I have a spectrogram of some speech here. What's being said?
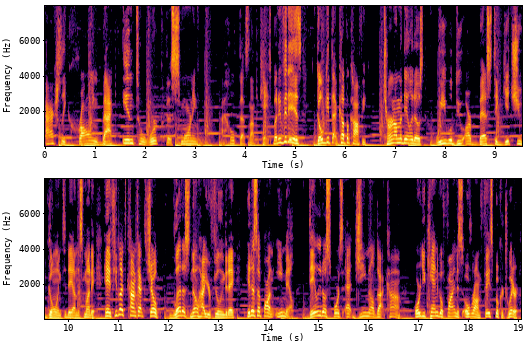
actually crawling back into work this morning. I hope that's not the case. But if it is, go get that cup of coffee, turn on the Daly Dose. We will do our best to get you going today on this Monday. Hey, if you'd like to contact the show, let us know how you're feeling today. Hit us up on email, dailydosesports at gmail.com or you can go find us over on Facebook or Twitter.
